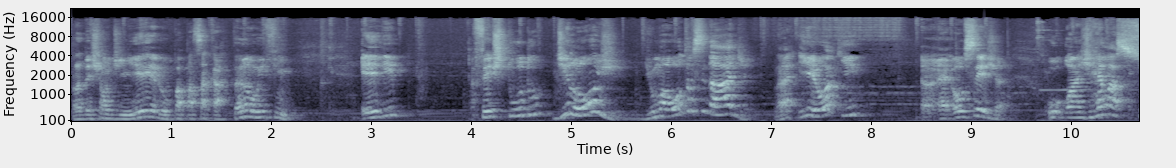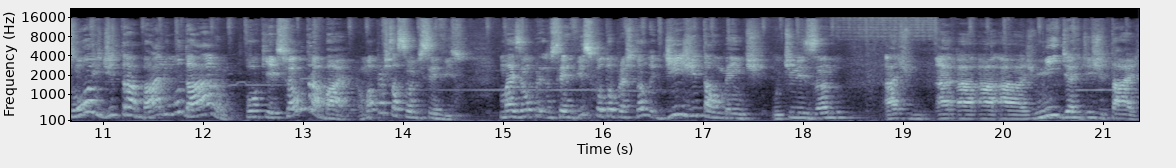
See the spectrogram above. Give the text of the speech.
para deixar um dinheiro, para passar cartão, enfim. Ele fez tudo de longe, de uma outra cidade, né? E eu aqui. É, é, ou seja, o, as relações de trabalho mudaram, porque isso é um trabalho, é uma prestação de serviço, mas é um, um serviço que eu estou prestando digitalmente, utilizando as, a, a, as mídias digitais,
